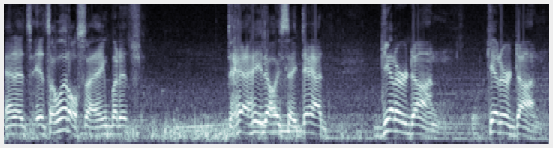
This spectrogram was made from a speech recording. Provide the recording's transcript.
and it's it's a little saying, but it's Dad. He'd always say, "Dad, get her done, get her done,"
